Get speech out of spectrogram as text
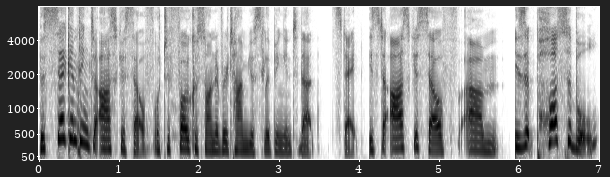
The second thing to ask yourself or to focus on every time you're slipping into that state is to ask yourself um, is it possible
